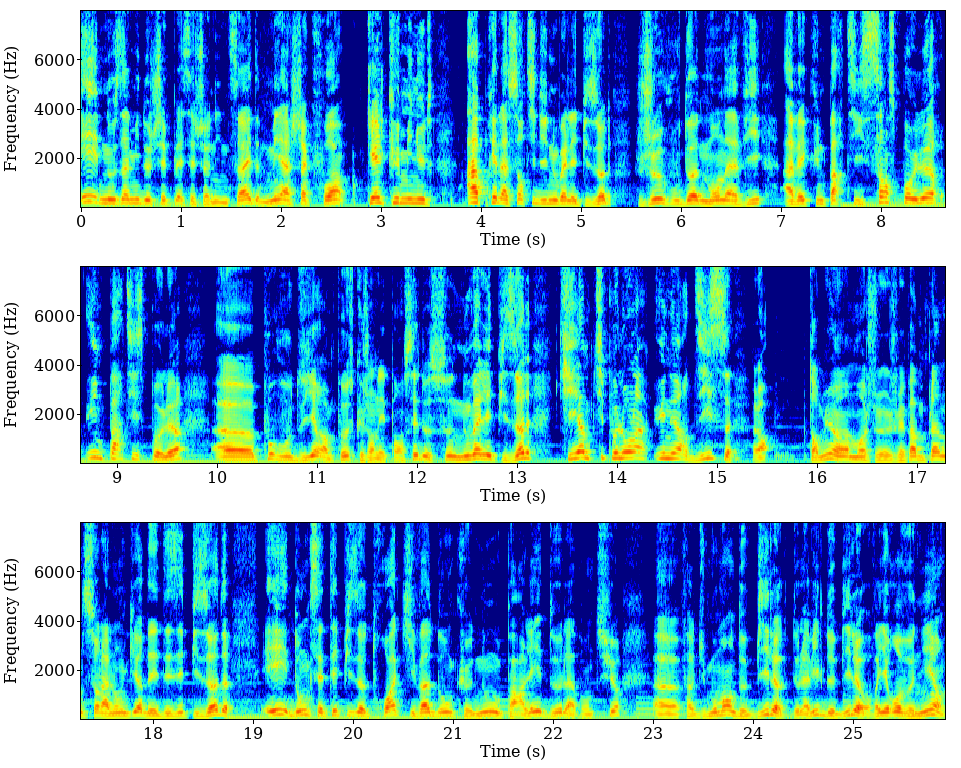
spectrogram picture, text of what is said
et nos amis de chez PlayStation Inside, mais à chaque fois, quelques minutes après la sortie du nouvel épisode, je vous donne mon avis avec une partie sans spoiler, une partie spoiler, euh, pour vous dire un peu ce que j'en ai pensé de ce nouvel épisode, qui est un petit peu long là, 1h10, alors tant mieux, hein, moi je, je, vais pas me plaindre sur la longueur des, épisodes, et donc cet épisode 3 qui va donc nous parler de l'aventure, euh, enfin du moment de Bill, de la ville de Bill, on va y revenir,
